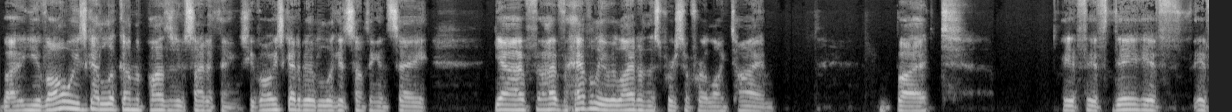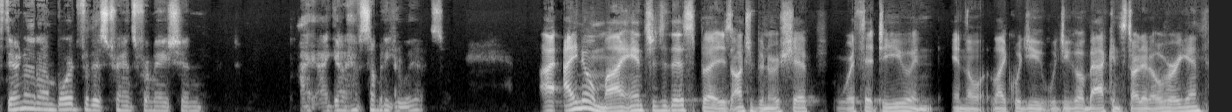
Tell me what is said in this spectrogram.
but you've always got to look on the positive side of things. You've always got to be able to look at something and say, yeah, I've I've heavily relied on this person for a long time, but if if they if if they're not on board for this transformation, I, I gotta have somebody who is. I, I know my answer to this but is entrepreneurship worth it to you and and the, like would you would you go back and start it over again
